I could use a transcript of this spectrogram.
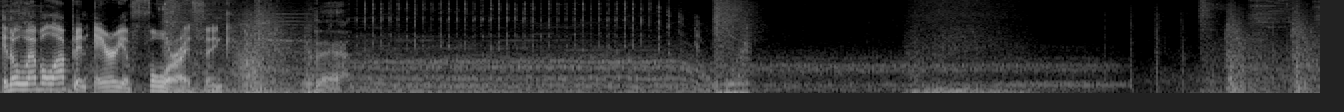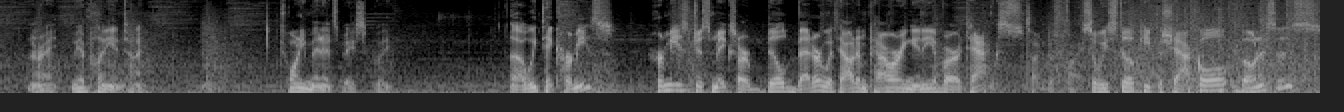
it'll level up in area 4, I think. There. We have plenty of time. 20 minutes, basically. Uh, we take Hermes. Hermes just makes our build better without empowering any of our attacks. Time to fight. So we still keep the shackle bonuses.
